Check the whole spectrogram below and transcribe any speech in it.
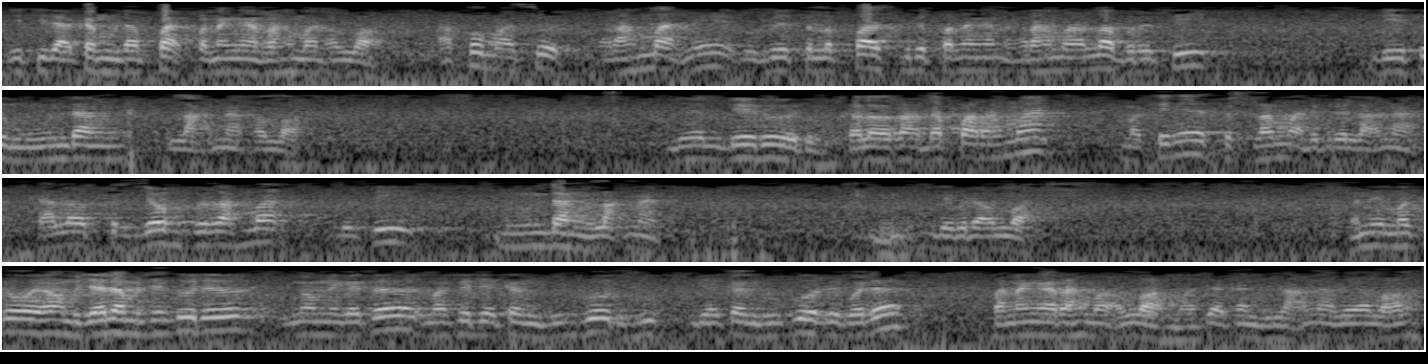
dia tidak akan mendapat pandangan rahmat Allah. Apa maksud rahmat ni? Bila terlepas dari pandangan rahmat Allah berarti dia itu mengundang laknat Allah. Dia dia dua tu. Kalau dapat rahmat, maknanya terselamat daripada laknat. Kalau terjauh dari rahmat, berarti mengundang laknat daripada Allah. Maksudnya maka orang berjalan macam tu dia Imam ni kata maka dia akan gugur dia akan gugur daripada pandangan rahmat Allah maka akan dilaknat oleh Allah lah.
